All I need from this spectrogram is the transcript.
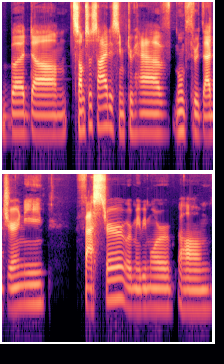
but um, some societies seem to have moved through that journey faster or maybe more um,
